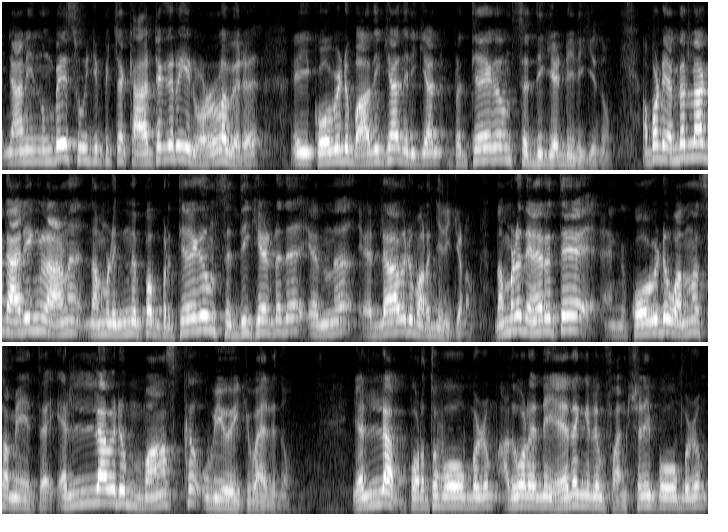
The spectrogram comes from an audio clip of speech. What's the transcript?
ഞാൻ ഈ മുമ്പേ സൂചിപ്പിച്ച കാറ്റഗറിയിലുള്ളവർ ഈ കോവിഡ് ബാധിക്കാതിരിക്കാൻ പ്രത്യേകം ശ്രദ്ധിക്കേണ്ടിയിരിക്കുന്നു. അപ്പോൾ എന്തെല്ലാം കാര്യങ്ങളാണ് നമ്മൾ ഇന്നിപ്പം പ്രത്യേകം ശ്രദ്ധിക്കേണ്ടത് എന്ന് എല്ലാവരും അറിഞ്ഞിരിക്കണം. നമ്മൾ നേരത്തെ കോവിഡ് വന്ന സമയത്ത് എല്ലാവരും മാസ്ക് ഉപയോഗിക്കുമായിരുന്നു. എല്ലാം പുറത്തു പോകുമ്പോഴും അതുപോലെ തന്നെ ഏതെങ്കിലും ഫംഗ്ഷനിൽ പോകുമ്പോഴും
